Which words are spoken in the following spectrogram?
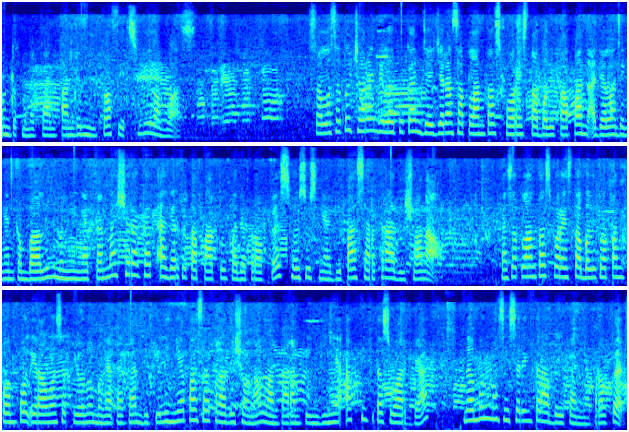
untuk menekan pandemi COVID-19. Salah satu cara yang dilakukan jajaran Satlantas Polresta Balikpapan adalah dengan kembali mengingatkan masyarakat agar tetap patuh pada prokes khususnya di pasar tradisional. Kasat Lantas Polresta Balikpapan Kompol Irawan Setiono mengatakan dipilihnya pasar tradisional lantaran tingginya aktivitas warga, namun masih sering terabaikannya prokes.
